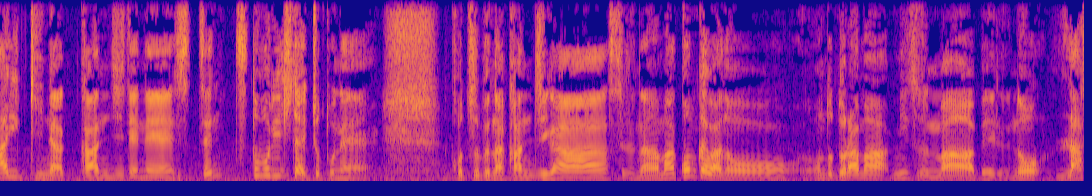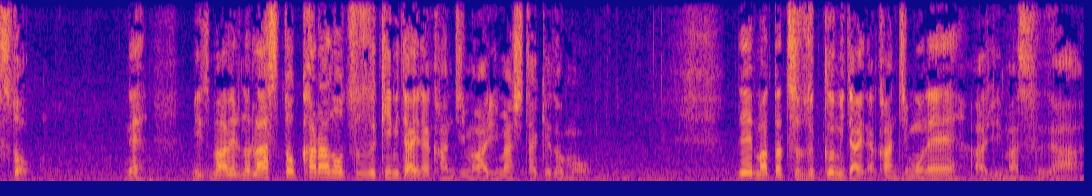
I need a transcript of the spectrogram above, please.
ありきな感じでね、全ストーリー自体ちょっとね、小粒な感じがするな。まあ今回はあの、ほんとドラマ、ミズ・マーベルのラスト。ね。ミズ・マーベルのラストからの続きみたいな感じもありましたけども。で、また続くみたいな感じもね、ありますが。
